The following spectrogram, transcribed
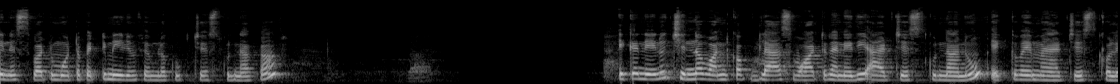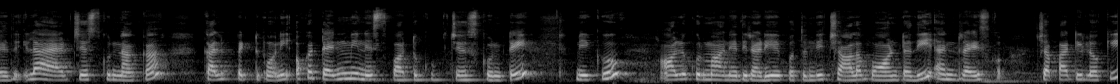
మినిట్స్ పాటు మూట పెట్టి మీడియం ఫ్లేమ్లో కుక్ చేసుకున్నాక ఇక నేను చిన్న వన్ కప్ గ్లాస్ వాటర్ అనేది యాడ్ చేసుకున్నాను. ఎక్కువేమీ యాడ్ చేసుకోలేదు. ఇలా యాడ్ చేసుకున్నాక కలిపి పెట్టుకొని ఒక టెన్ మినిట్స్ పాటు కుక్ చేసుకుంటే మీకు ఆలు కుర్మా అనేది రెడీ అయిపోతుంది. చాలా బాగుంటుంది. అండ్ రైస్ చపాతీలోకి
